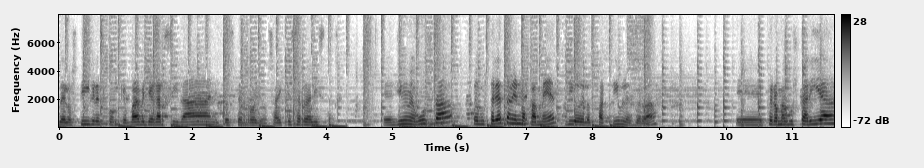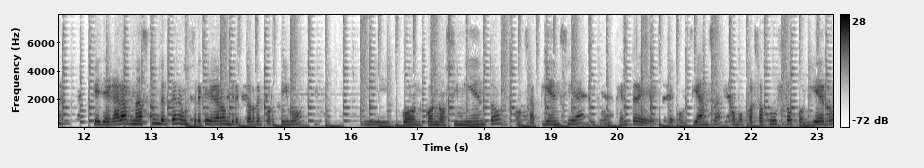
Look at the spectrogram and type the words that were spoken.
de los Tigres con que va a llegar Zidane y todo este rollo. O sea, hay que ser realistas. El Jimmy me gusta. Me gustaría también Mohamed, digo, de los factibles, ¿verdad? Eh, pero me gustaría que llegara, más que un DT, me gustaría que llegara un director deportivo y con conocimiento, con sapiencia y con gente de, de confianza, como pasó justo con Hierro,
